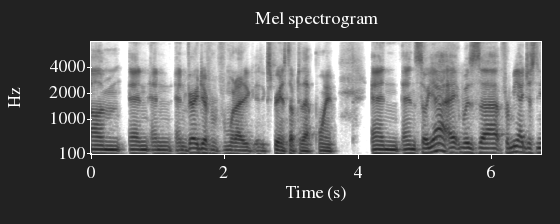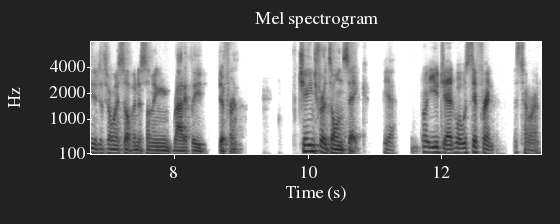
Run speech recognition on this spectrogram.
um, and and and very different from what I had experienced up to that point. And and so yeah, it was uh, for me. I just needed to throw myself into something radically different, change for its own sake. Yeah. What about you, Jed? What was different this time around?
